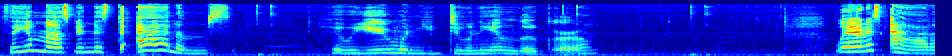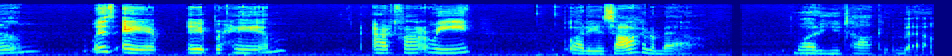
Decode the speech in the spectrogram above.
So you must be Mr. Adams. Who are you when you doing here, little girl? Where is Adam? Where's Ab Abraham? I can't read. What are you talking about? What are you talking about?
